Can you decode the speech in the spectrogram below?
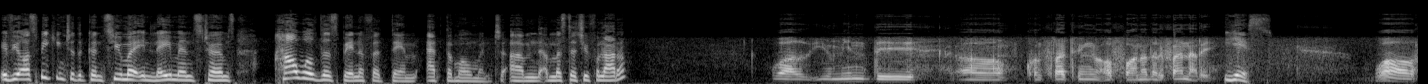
If you are speaking to the consumer in layman's terms, how will this benefit them at the moment, um, Mr. Tshifularo? Well, you mean the uh, constructing of another refinery? Yes. Well,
